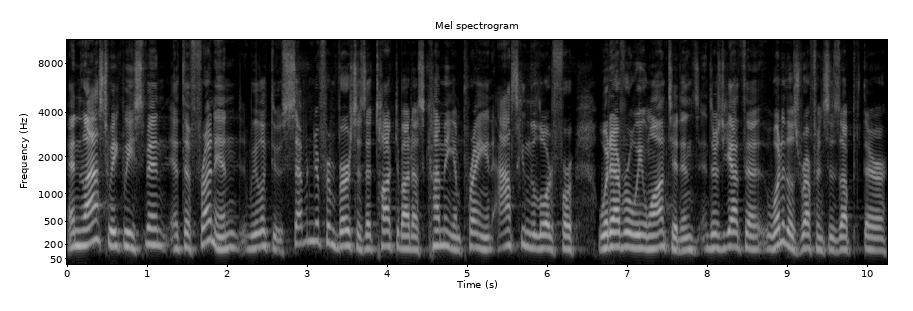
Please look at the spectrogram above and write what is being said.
And last week we spent at the front end, we looked at seven different verses that talked about us coming and praying and asking the Lord for whatever we wanted. And there's you got the one of those references up there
